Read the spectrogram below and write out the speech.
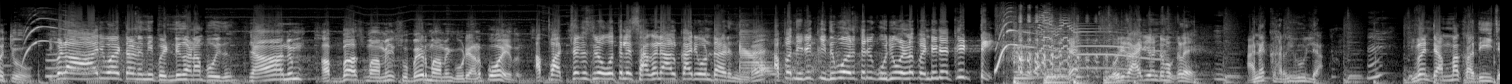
പറ്റുമോ ആരുമായിട്ടാണ് നീ പെണ്ണ് കാണാൻ പോയത്? ഞാനും അബ്ബാസ് മാമയും സുബൈർ മാമയും കൂടിയാണ് പോയത്. അപ്പൊ അക്ഷര ശ്ലോകത്തിലെ സകല ആൾക്കാരും ഉണ്ടായിരുന്നു. അപ്പൊ നിനക്ക് ഇതുപോലത്തെ ഒരു ഗുരുവുള്ള പെണ്ണിനെ കിട്ടി. ഏ, ഒരു കാര്യമുണ്ട് മക്കളെ. അനക്കറിയൂല. ഇവന്റെ അമ്മ ഖദീജ.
